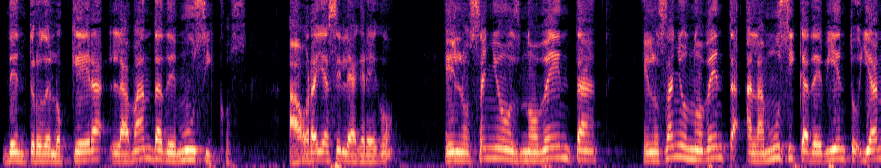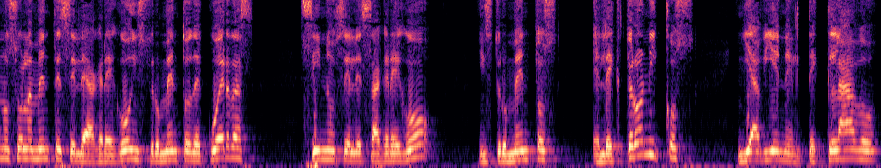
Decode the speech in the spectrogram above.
dentro de lo que era la banda de músicos. Ahora ya se le agregó. En los años 90, en los años 90 a la música de viento ya no solamente se le agregó instrumento de cuerdas, sino se les agregó instrumentos electrónicos. Ya viene el teclado,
